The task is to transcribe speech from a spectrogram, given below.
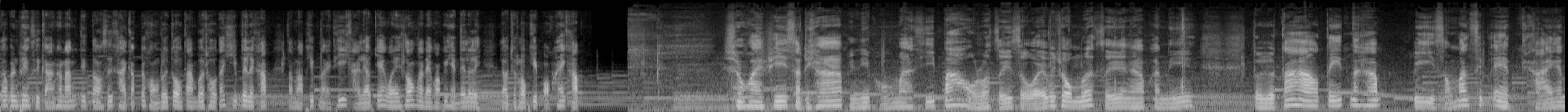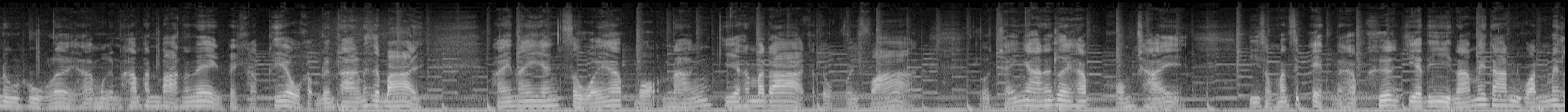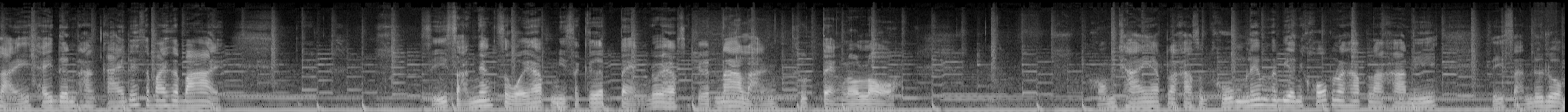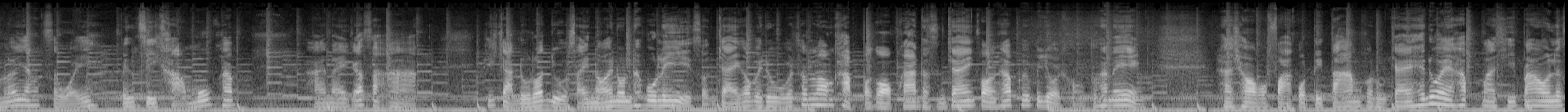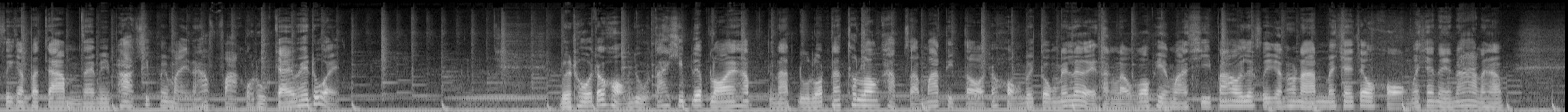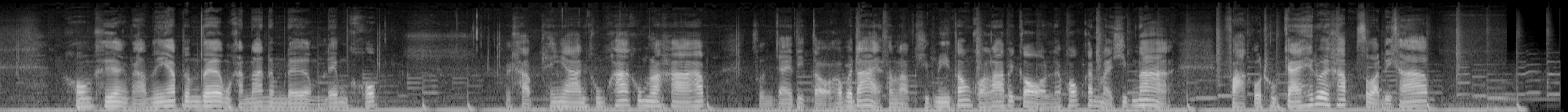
เราเป็นเพียงสื่อกลางเท่านั้นติดต่อซื้อขายกับเจ้าของโดยตรงตามเบอร์โทรใต้คลิปได้เลยครับสำหรับคลิปไหนที่ขายแล้วแจ้งไว้ในช่องแสดงความคิดเห็นได้เลย เราจะลบคลิปออกให้ครับช่องไอพีสวัสดีครับวันนี้ผมมาชี้เป้ารถสวยๆไปชมเลือกซื้อนนะครับคันนี้ Toyota Altis นะครับปี 2011 ขายกันถูกๆเลย 55,000 บาทนั่นเองไปขับเที่ยวขับเดินทางได้สบาย ภายในยังสวยครับ เบาะหนังเกียร์ธรรมดากระจกไฟฟ้ารถใช้งานได้เลยครับพร้อมใช้ ปี 2011 นะครับ เครื่องเกียร์ดี น้ำไม่ดันควันไม่ไหล ใช้เดินทางไกลได้สบายๆ สีสันยังสวยครับ มีสเกิร์ตแต่งด้วยครับ สเกิร์ตหน้าหลัง ชุดแต่งหล่อๆ ของใช้ครับ ราคาสุดคุ้ม เล่มทะเบียนครบนะครับ ราคานี้ สีสันโดยรวมแล้วยังสวย เป็นสีขาวมุกครับ ภายในก็สะอาด พิกัดดูรถอยู่ไซน้อยนนทบุรีสนใจก็ไปดูไปทดลองขับประกอบการตัดสินใจก่อนครับเพื่อประโยชน์ของตัวท่านเอง ถ้าชอบก็ฝากกดติดตามกดถูกใจให้ด้วยครับ มาชี้เป้าเลือกซื้อกันประจำได้ไม่พลาดคลิปใหม่ๆนะครับ ฝากกดถูกใจไว้ให้ด้วยเบอร์โทรเจ้าของอยู่ใต้คลิปเรียบร้อยครับนัดดูรถนัดทดลองขับสามารถติดต่อเจ้าของโดยตรงได้เลย ทางเราก็เพียงมาชี้เป้าเลือกซื้อกันเท่านั้น ไม่ใช่เจ้าของไม่ใช่ในหน้านะครับ ห้องเครื่องตามนี้ครับเดิมๆคันหน้าเดิมๆเล่มครบนะครับใช้งานคุ้มค่าคุ้มราคาครับ สนใจติดต่อเข้าไปได้สำหรับคลิปนี้ต้องขอลาไปก่อน แล้วพบกันใหม่คลิปหน้า ฝากกดถูกใจให้ด้วยครับ สวัสดีครับ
